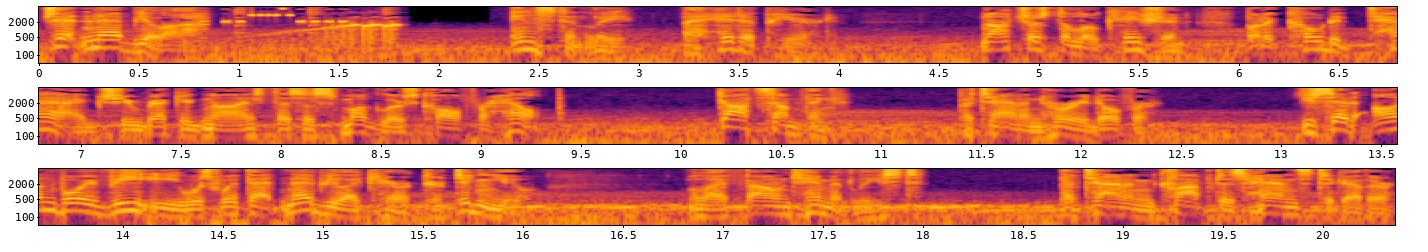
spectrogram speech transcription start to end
Jet Nebula. Instantly, a hit appeared. Not just a location, but a coded tag she recognized as a smuggler's call for help. Got something. Patanin hurried over. You said Envoy Vii was with that Nebula character, didn't you? Well, I found him at least. Patanin clapped his hands together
